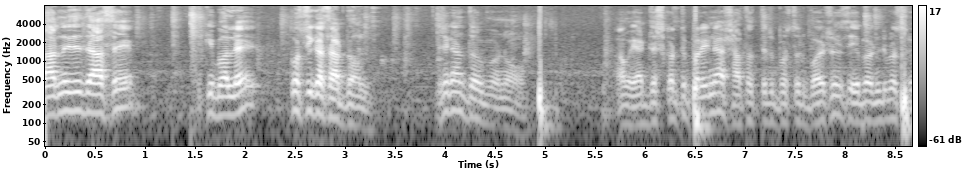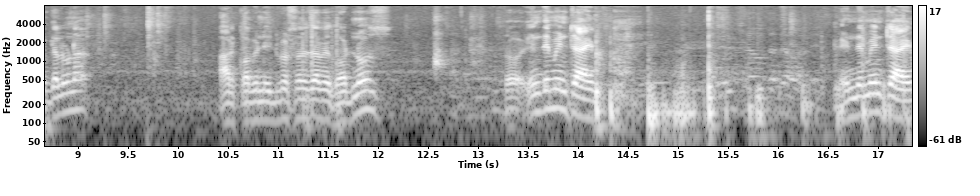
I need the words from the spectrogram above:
রাজনীতিতে আছে, কি বলে, কচিকাচার দল। সেখানে তো আমি অ্যাডজাস্ট করতে পারি না, সাতাত্তর বছর বয়স হয়েছে, এবার নির্বাচন গেল না। আর কবে নির্বাচনে যাবে গড নোজ তো in the meantime in the meantime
